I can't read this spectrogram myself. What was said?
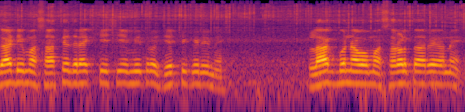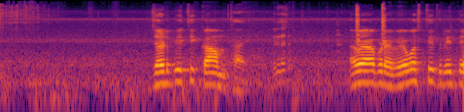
ગાડીમાં સાથે જ રાખીએ છીએ મિત્રો, જેથી કરીને લાગ બનાવવામાં સરળતા રહે અને ઝડપીથી કામ થાય. હવે આપણે વ્યવસ્થિત રીતે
